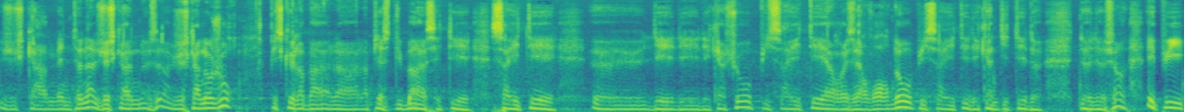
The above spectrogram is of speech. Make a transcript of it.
jusqu'à maintenant, jusqu'à jusqu'à nos jours, puisque la, la, pièce du bas, ça a été euh, des, des, cachots, puis ça a été un réservoir d'eau, puis ça a été des quantités de, de, choses. Et puis,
